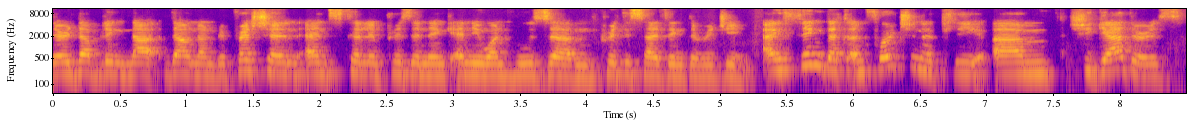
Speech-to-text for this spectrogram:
they're doubling down on repression and still imprisoning anyone who's um, criticizing the regime. I think that unfortunately, um, she gathers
